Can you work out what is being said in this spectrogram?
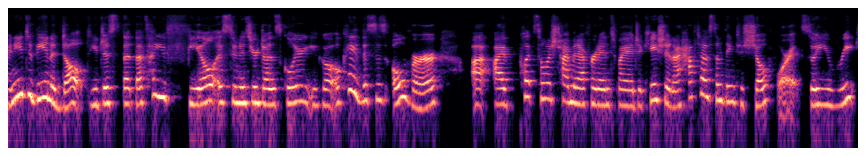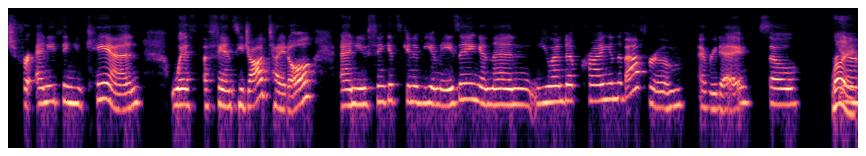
I need to be an adult. You just that that's how you feel as soon as you're done school year. You go, okay, this is over. I've put so much time and effort into my education. I have to have something to show for it. So you reach for anything you can with a fancy job title, and you think it's going to be amazing, and then you end up crying in the bathroom every day. So Right. Yeah.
